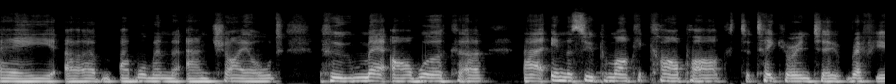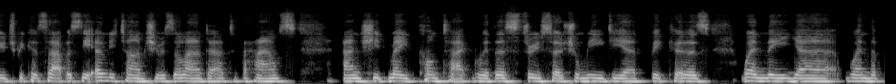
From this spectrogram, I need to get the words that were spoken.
a, um, a woman and child who met our worker uh, in the supermarket car park to take her into refuge because that was the only time she was allowed out of the house. And she'd made contact with us through social media because when the uh, when the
